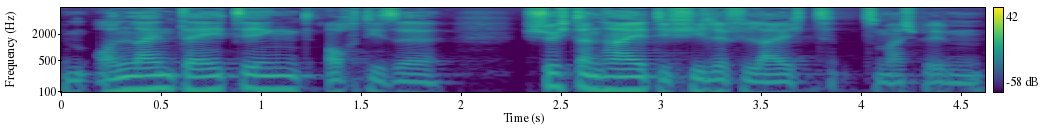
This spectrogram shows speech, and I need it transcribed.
im Online-Dating, auch diese Schüchternheit, die viele vielleicht zum Beispiel im,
